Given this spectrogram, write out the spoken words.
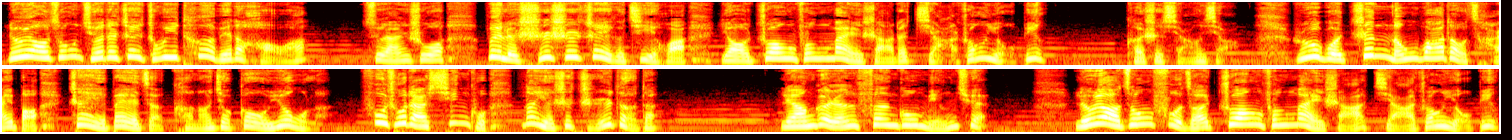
刘耀宗觉得这主意特别的好啊。虽然说为了实施这个计划要装疯卖傻的假装有病，可是想想，如果真能挖到财宝，这辈子可能就够用了。付出点辛苦，那也是值得的。两个人分工明确，刘耀宗负责装疯卖傻，假装有病，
